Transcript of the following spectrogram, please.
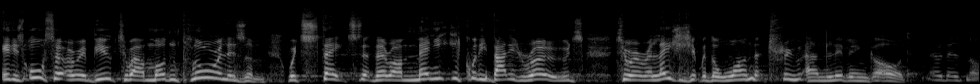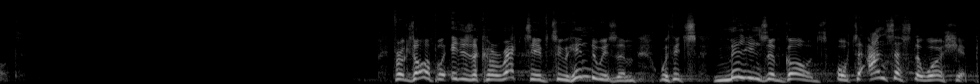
It is also a rebuke to our modern pluralism, which states that there are many equally valid roads to a relationship with the one true and living God. No, there's not. For example, it is a corrective to Hinduism with its millions of gods or to ancestor worship,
